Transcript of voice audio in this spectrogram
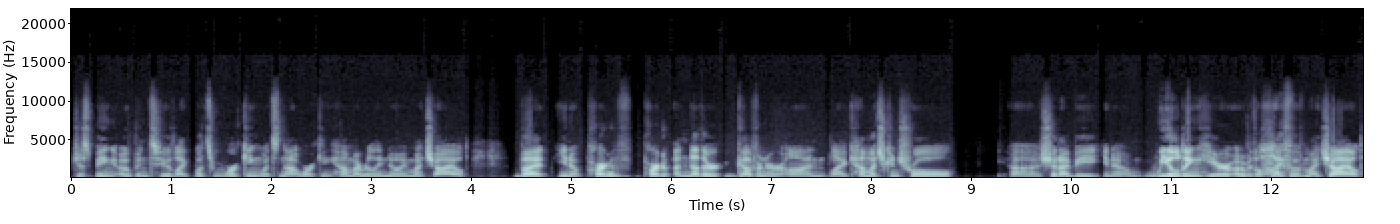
just being open to like what's working, what's not working, how am I really knowing my child? But you know, part of part of another governor on like how much control uh, should I be, you know, wielding here over the life of my child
